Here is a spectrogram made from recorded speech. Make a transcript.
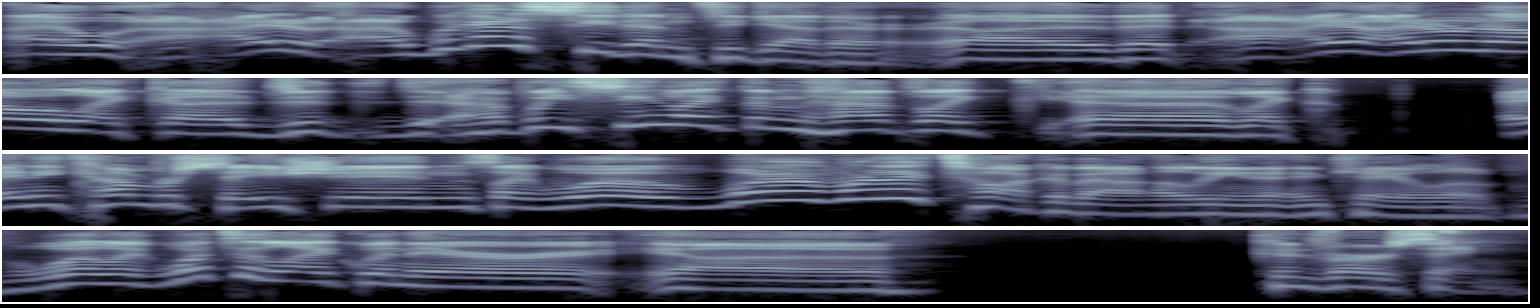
I, I, I we got to see them together. Uh, that I, I don't know. Like, uh, did, have we seen like them have like, uh, like any conversations? Like, what, what, what do they talk about, Alina and Caleb? Well, like, what's it like when they're uh, conversing?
